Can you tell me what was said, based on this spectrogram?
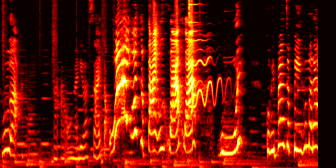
เพื่อเอาเอาไงดีวะซ้ายต่อว้ายโอ้ยเกือบตายอุ้ยขวาขวาอุ้ยกว่าพี่แป้งจะปีนขึ้นมาได้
